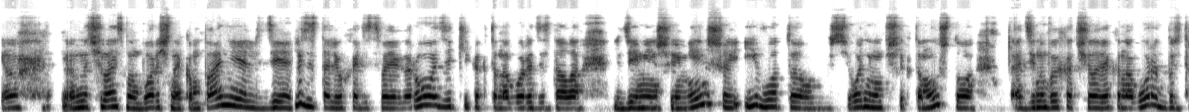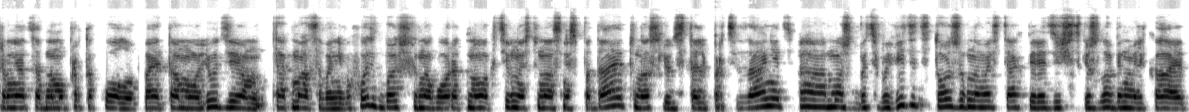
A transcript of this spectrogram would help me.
э, началась уборочная кампания, люди, люди стали уходить в свои огородики, как-то на городе стало людей меньше и меньше, и вот сегодня мы пришли к тому, что один выход человека на город будет равняться равняться одному протоколу. Поэтому люди так массово не выходят больше на город, но активность у нас не спадает, у нас люди стали партизанить. А, может быть, вы видите тоже в новостях периодически жлобин мелькает,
